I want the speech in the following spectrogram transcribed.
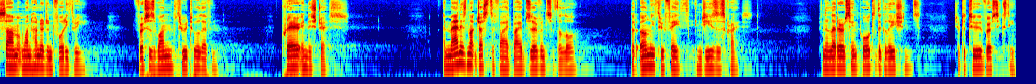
Psalm 143, verses 1 through to 11. Prayer in distress. A man is not justified by observance of the law, but only through faith in Jesus Christ. From the letter of St. Paul to the Galatians, chapter 2, verse 16.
